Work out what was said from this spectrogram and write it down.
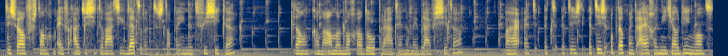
het is wel verstandig om even uit de situatie letterlijk te stappen in het fysieke. Dan kan de ander nog wel doorpraten en ermee blijven zitten. Maar het, het, het, is, het is op dat moment eigenlijk niet jouw ding. Want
